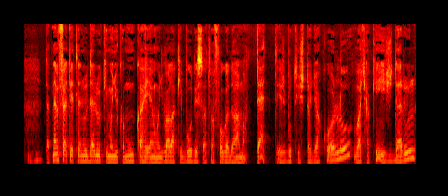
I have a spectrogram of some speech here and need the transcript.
Uh-huh. Tehát nem feltétlenül derül ki mondjuk a munkahelyen, hogy valaki bódiszatva fogadalmat tett és buddhista gyakorló, vagy ha ki is derül,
